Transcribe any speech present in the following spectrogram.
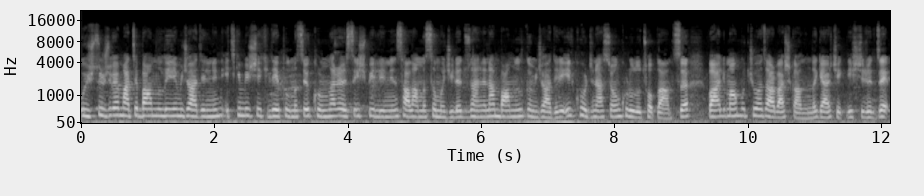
Uyuşturucu ve madde bağımlılığı ile mücadelenin etkin bir şekilde yapılması ve kurumlar arası işbirliğinin sağlanması amacıyla düzenlenen Bağımlılıkla Mücadele İl Koordinasyon Kurulu toplantısı Vali Mahmut Çuhadar Başkanlığı'nda gerçekleştirildi.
